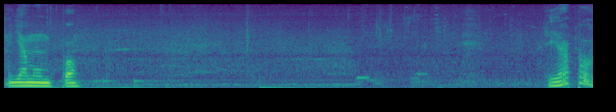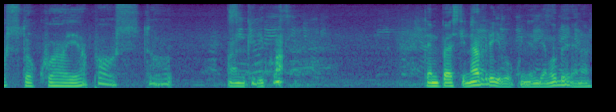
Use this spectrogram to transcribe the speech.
vediamo un po' è a posto qua è a posto. Anche di qua. Tempeste in arrivo quindi andiamo bene.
